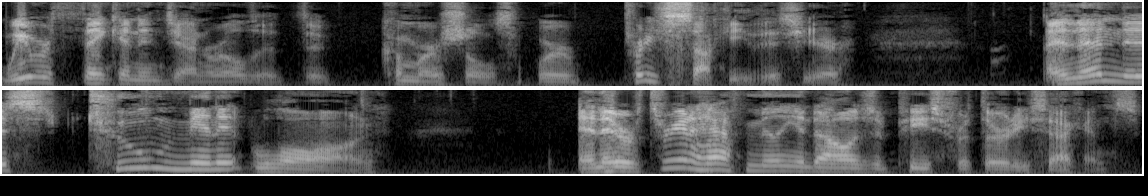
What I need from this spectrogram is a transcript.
We were thinking in general that the commercials were pretty sucky this year. And then this two minute long, and they were three and a half million dollars a piece for 30 seconds.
